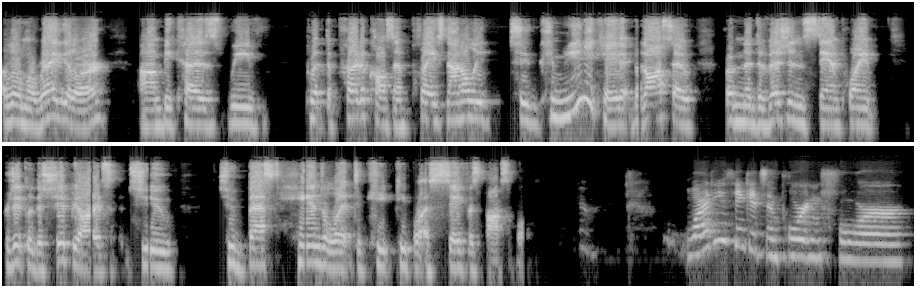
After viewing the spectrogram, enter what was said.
a little more regular um, because we've put the protocols in place, not only to communicate it, but also from the division standpoint, particularly the shipyards, to to best handle it to keep people as safe as possible. Why do you think it's important for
